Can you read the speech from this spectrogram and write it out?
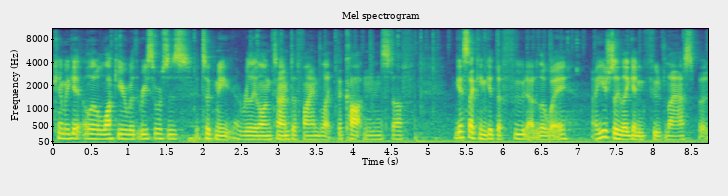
can we get a little luckier with resources? It took me a really long time to find like the cotton and stuff. I guess I can get the food out of the way. I usually like getting food last, but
